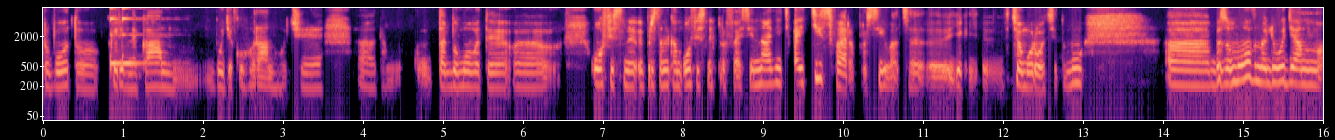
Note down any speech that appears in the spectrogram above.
роботу керівникам будь-якого рангу, чи е, там, так би мовити, е, офісни, представникам офісних професій. Навіть it сфера просіла це в цьому році. Тому безумовно людям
